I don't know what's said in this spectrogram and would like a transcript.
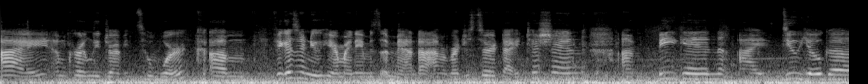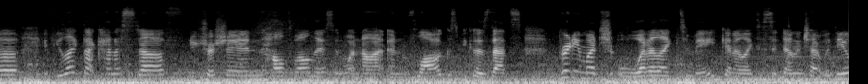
I am currently driving to work. Um, if you guys are new here, my name is Amanda. I'm a registered dietitian. I'm vegan. I do yoga. If you like that kind of stuff, nutrition, health, wellness, and whatnot, and vlogs, because that's pretty much what I like to make, and I like to sit down and chat with you.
